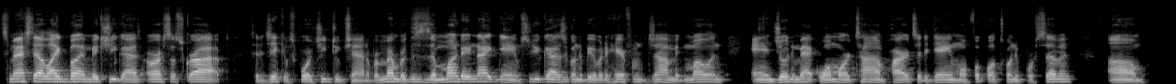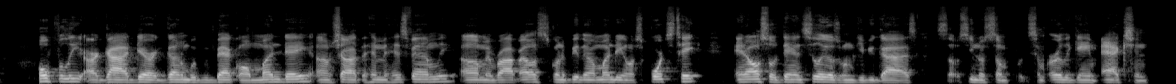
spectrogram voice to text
smash that like button. Make sure you guys are subscribed to the JAKIB Sports YouTube channel. Remember, this is a Monday night game, so you guys are going to be able to hear from John McMullen and Jody Mack one more time prior to the game on Football 24 7. Um, hopefully, our guy Derrick Gunn will be back on Monday. Um, shout out to him and his family. Um, and Rob Ellis is going to be there on Monday on Sports Take. And also, Dan Sileo is going to give you guys some, you know, some some early game action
